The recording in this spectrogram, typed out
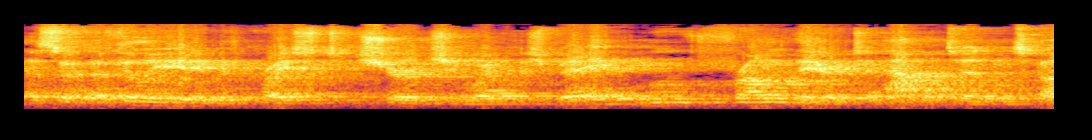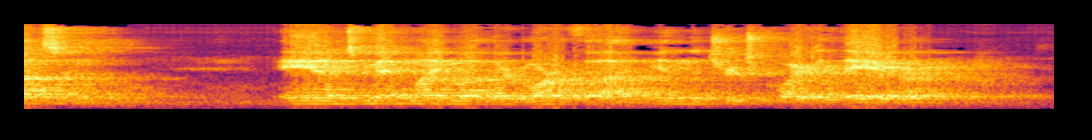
affiliated with Christ Church in Whitefish Bay moved from there to Appleton, Wisconsin, and met my mother, Martha, in the church choir there.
